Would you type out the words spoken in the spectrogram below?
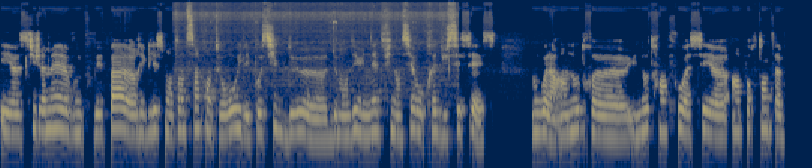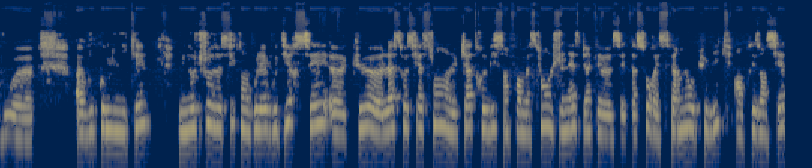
Et si jamais vous ne pouvez pas régler ce montant de 50 euros, il est possible de demander une aide financière auprès du CCS. Donc voilà, euh, une autre info assez euh, importante à vous, euh, à vous communiquer. Une autre chose aussi qu'on voulait vous dire, c'est que l'association le 4 bis information jeunesse, bien que cet assaut reste fermé au public en présentiel,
